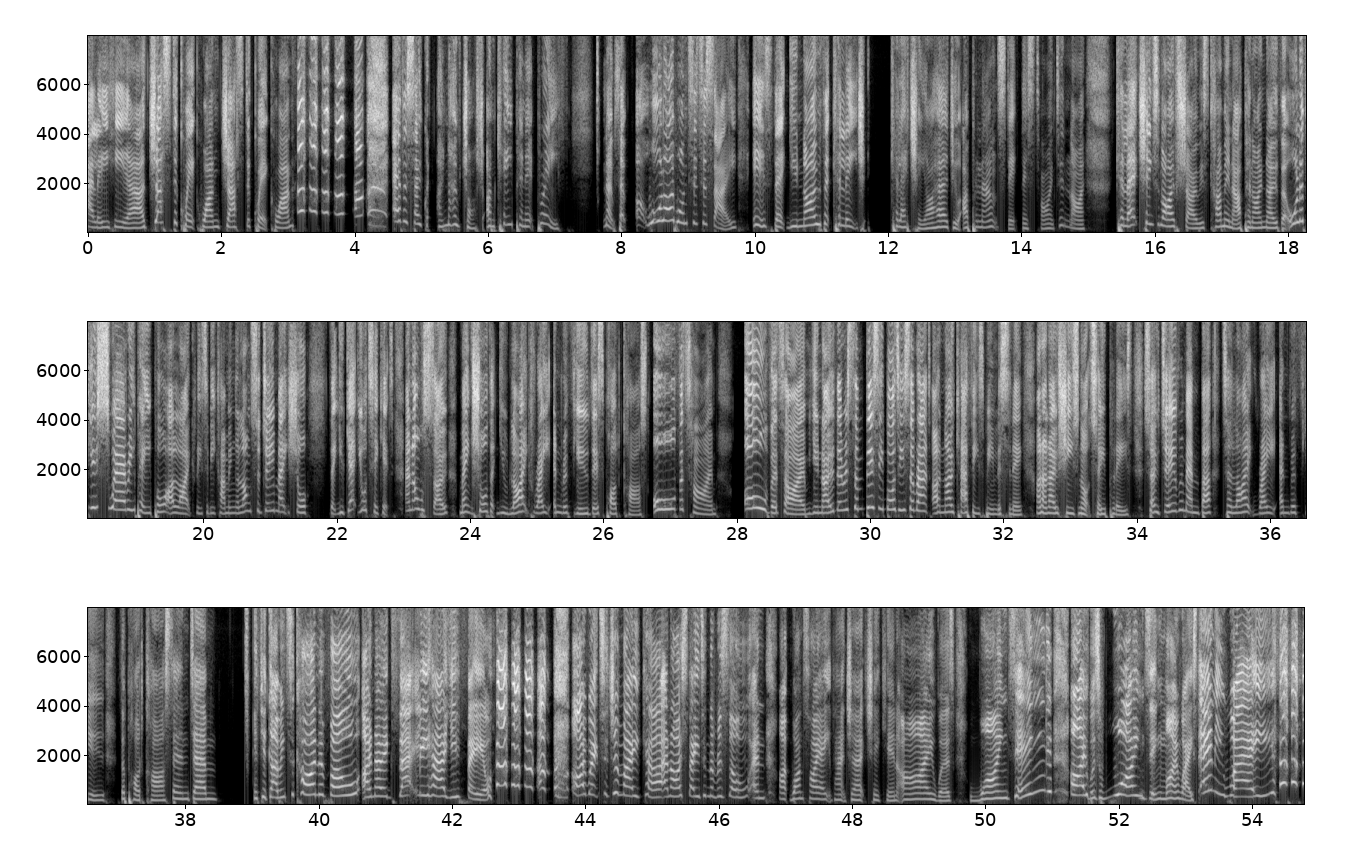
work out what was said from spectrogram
Sally here. Just a quick one, just a quick one. Ever so quick. I know, Josh, I'm keeping it brief. No, so uh, all I wanted to say is that you know that Kalich Kelechi, I heard you. I pronounced it this time, didn't I? Kelechi's live show is coming up, and I know that all of you sweary people are likely to be coming along. So do make sure that you get your tickets, and also make sure that you like, rate, and review this podcast all the time. All the time, you know, there are some busybodies around. I know Kathy's been listening and I know she's not too pleased. So do remember to like, rate, and review the podcast. And um, if you're going to carnival, I know exactly how you feel. I went to Jamaica and I stayed in the resort. And I, once I ate that jerk chicken, I was winding. I was winding my waist. Anyway,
